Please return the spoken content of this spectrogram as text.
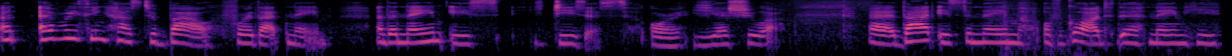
and everything has to bow for that name. And the name is Jesus or Yeshua. Uh, that is the name of God, the name He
